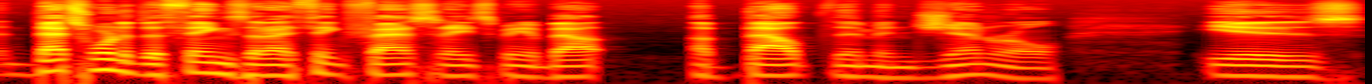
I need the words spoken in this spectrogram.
that's one of the things that I think fascinates me about about them in general is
